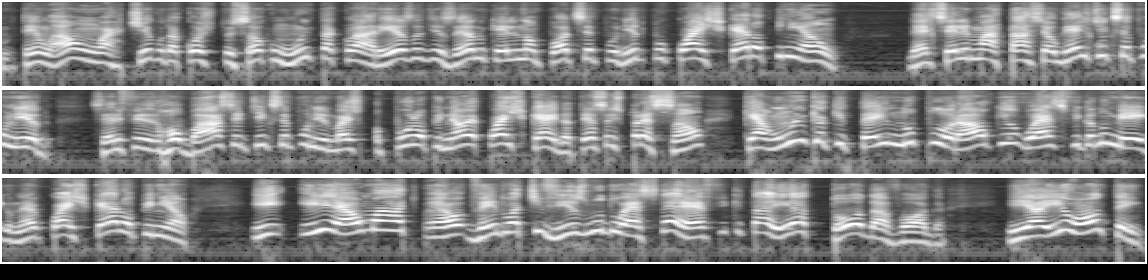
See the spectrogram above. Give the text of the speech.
um- tem lá um artigo da Constituição com muita clareza dizendo que ele não pode ser punido por quaisquer opinião, Né? Se ele matasse alguém, ele tinha que ser punido. Se ele fiz, roubasse, ele tinha que ser punido. Mas por opinião é quaisquer. Ainda tem essa expressão, que é a única que tem no plural, que o S fica no meio, né? Quaisquer opinião. E, e é uma. É, vem do ativismo do STF, que está aí a toda a voga. E aí, ontem,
